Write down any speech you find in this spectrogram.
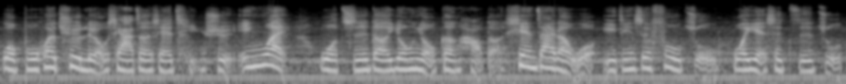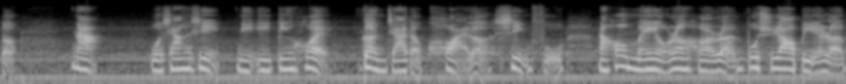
我不会去留下这些情绪，因为我值得拥有更好的。现在的我已经是富足，我也是知足的。那我相信你一定会更加的快乐、幸福，然后没有任何人不需要别人，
